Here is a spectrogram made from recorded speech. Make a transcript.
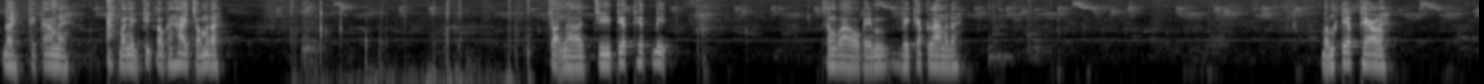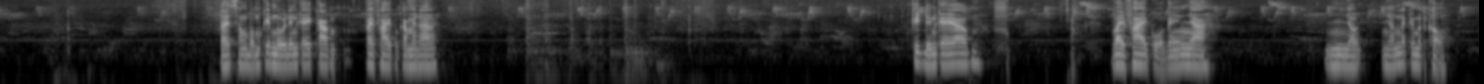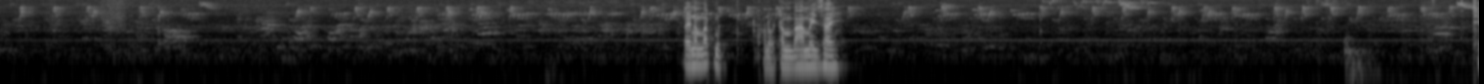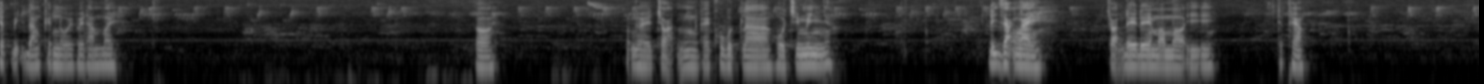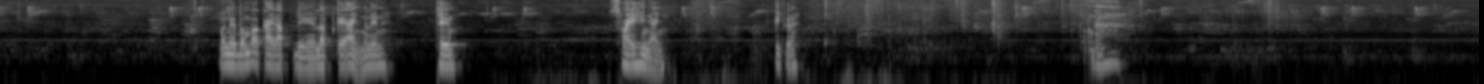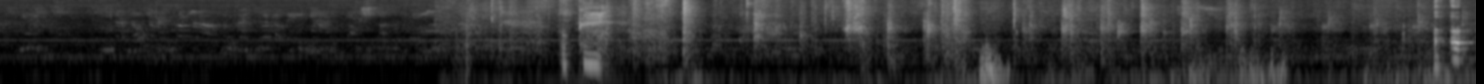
đây cái cam này. Mọi người kích vào cái hai chấm ở đây. Chọn uh, chi tiết thiết bị xong vào cái W LAN ở đây. Bấm tiếp theo này. Đây xong bấm kết nối đến cái cam wifi của camera đây. kích đến cái um, wifi của cái nhà nhấn nhấn lại cái mật khẩu. Đây nó mất một khoảng độ tầm 30 giây. Thiết bị đang kết nối với đám mây. Rồi. Mọi người chọn cái khu vực là Hồ Chí Minh nhé. Định dạng ngày. Chọn DDMMII tiếp theo. Mọi người bấm vào cài đặt để lật cái ảnh nó lên này. thêm. Xoay hình ảnh. Kích vào đây.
